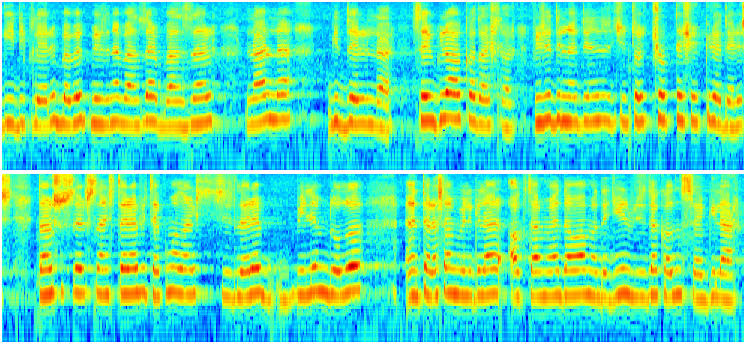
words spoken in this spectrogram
giydikleri bebek bezine benzer benzerlerle giderirler. Sevgili arkadaşlar, bizi dinlediğiniz için çok teşekkür ederiz. Tarsus Science Terapi takımı olarak sizlere bilim dolu enteresan bilgiler aktarmaya devam edeceğiz. Bizde kalın sevgiler.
